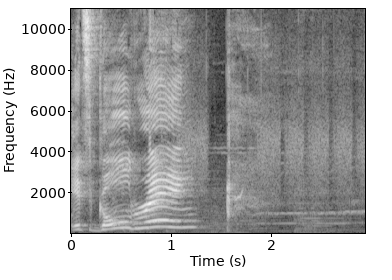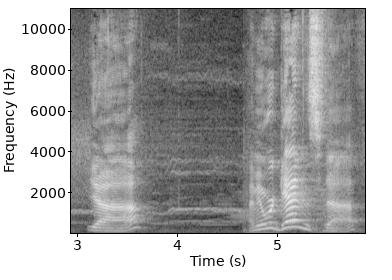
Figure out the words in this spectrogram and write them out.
It's gold ring! yeah. I mean, we're getting stuff.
